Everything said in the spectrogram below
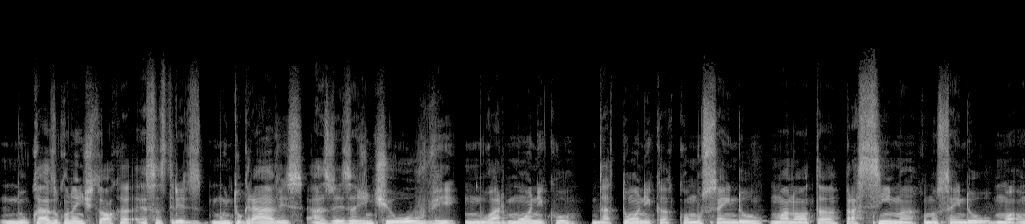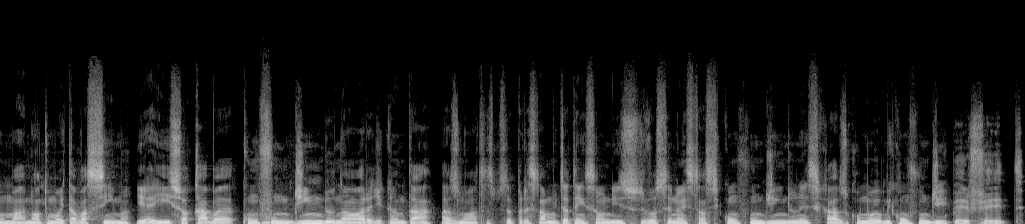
No caso, quando a gente toca essas tríades muito graves, às vezes a gente ouve um- o harmônico da tônica como sendo uma nota para cima, como sendo uma, uma nota uma oitava acima. E aí isso acaba confundindo na hora de cantar as notas. Precisa prestar muita atenção nisso se você não está se confundindo nesse caso, como eu me confundi. Perfeito.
